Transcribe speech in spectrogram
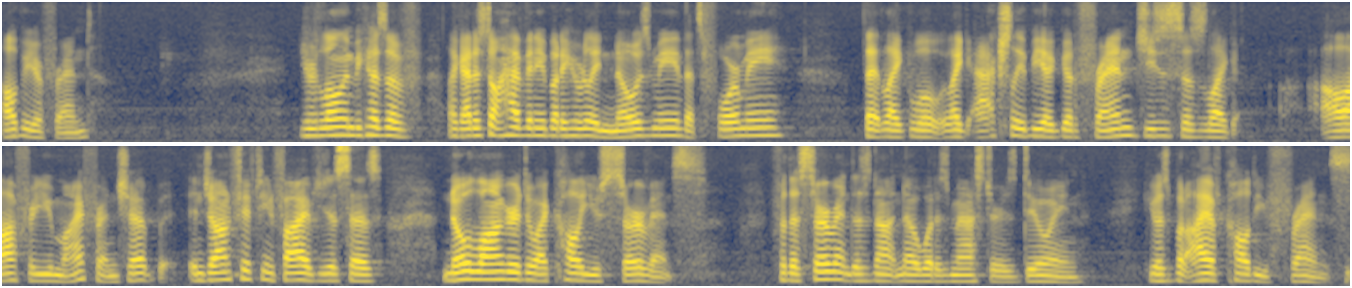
I'll be your friend. You're lonely because of, like, I just don't have anybody who really knows me, that's for me, that, like, will, like, actually be a good friend. Jesus says, like, I'll offer you my friendship. In John 15, 5, Jesus says, No longer do I call you servants for the servant does not know what his master is doing. He goes, But I have called you friends.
